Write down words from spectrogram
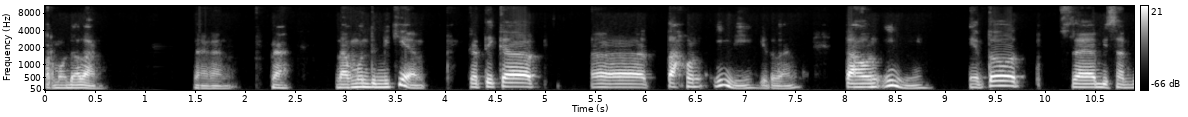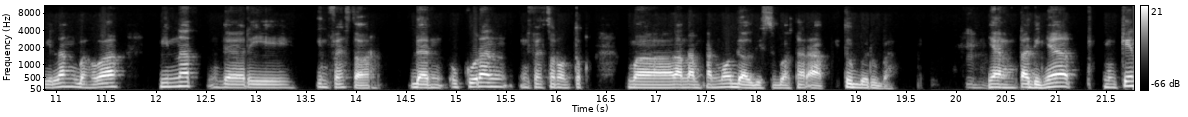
permodalan. Nah kan. Nah, namun demikian ketika uh, tahun ini gitu kan, tahun ini itu saya bisa bilang bahwa minat dari investor dan ukuran investor untuk menanamkan modal di sebuah startup itu berubah. Mm-hmm. Yang tadinya mungkin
